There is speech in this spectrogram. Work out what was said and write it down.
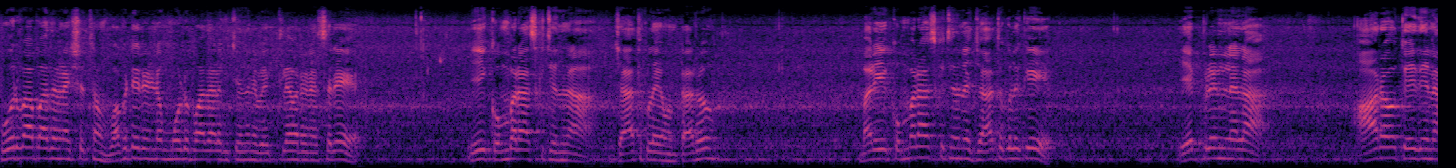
పూర్వాపాద నక్షత్రం ఒకటి రెండు మూడు పాదాలకు చెందిన వ్యక్తులు ఎవరైనా సరే ఈ కుంభరాశికి చెందిన జాతకులై ఉంటారు. మరి ఈ కుంభరాశికి చెందిన జాతకులకి ఏప్రిల్ నెల ఆరవ తేదీన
